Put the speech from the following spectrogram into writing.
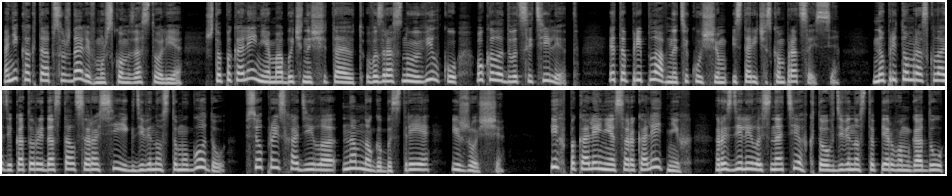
Они как-то обсуждали в мужском застолье — что поколением обычно считают возрастную вилку около 20 лет. Это при плавно текущем историческом процессе. Но при том раскладе, который достался России к 90-му году, все происходило намного быстрее и жестче. Их поколение сорокалетних разделилось на тех, кто в 91 году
